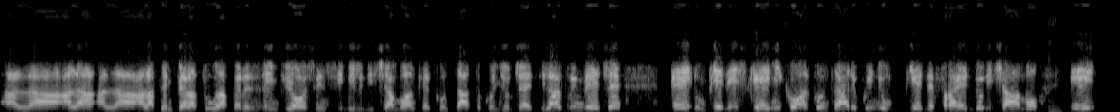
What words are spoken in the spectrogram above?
alla, alla, alla, temperatura, per esempio, è sensibile diciamo, anche al contatto con gli oggetti. L'altro invece è un piede ischemico, al contrario, quindi un piede freddo, diciamo, mm. e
